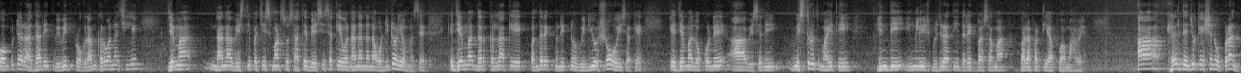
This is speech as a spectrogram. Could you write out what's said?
કોમ્પ્યુટર આધારિત વિવિધ પ્રોગ્રામ કરવાના છીએ, જેમાં નાના વીસથી પચીસ માણસો સાથે બેસી શકે એવા નાના નાના ઓડિટોરિયમ હશે કે જેમાં દર કલાકે એક પંદરેક મિનિટનો વીડિયો શો હોઈ શકે કે જેમાં લોકોને આ વિશેની વિસ્તૃત માહિતી હિન્દી, ઇંગ્લિશ, ગુજરાતી દરેક ભાષામાં વારાફરતી આપવામાં આવે. આ હેલ્થ એજ્યુકેશન ઉપરાંત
